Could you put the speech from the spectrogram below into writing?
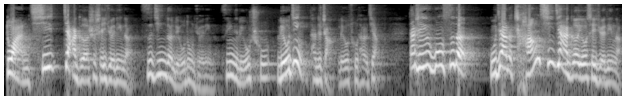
短期价格是谁决定的？资金的流动决定的，资金的流出流进它就涨，流出它就降。但是一个公司的股价的长期价格由谁决定的？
